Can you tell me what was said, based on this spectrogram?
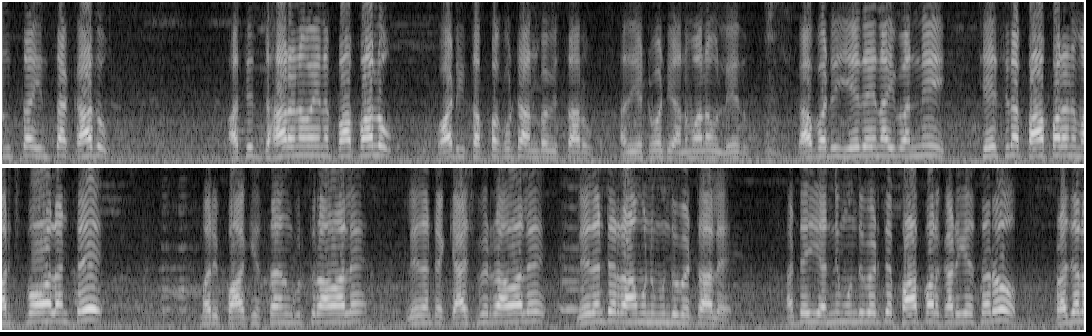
అంత ఇంత కాదు. అతి దారుణమైన పాపాలు వాటికి తప్పకుండా అనుభవిస్తారు. అది ఎటువంటి అనుమానం లేదు. కాబట్టి ఏదైనా ఇవన్నీ చేసిన పాపాలను మర్చిపోవాలంటే మరి పాకిస్తాన్ గుర్తు రావాలి లేదంటే కాశ్మీర్ రావాలి లేదంటే రాముని ముందు పెట్టాలి. అంటే ఇవన్నీ ముందు పెడితే పాపాలు కడిగేస్తారు ప్రజలు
